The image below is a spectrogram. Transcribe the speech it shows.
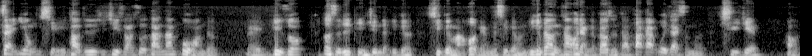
再用写一套，就是去计算说，当当过往的，诶，比如说二十日平均的一个西格玛或两个西格玛，一个标准差或两个标准差，大概位在什么区间？好，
